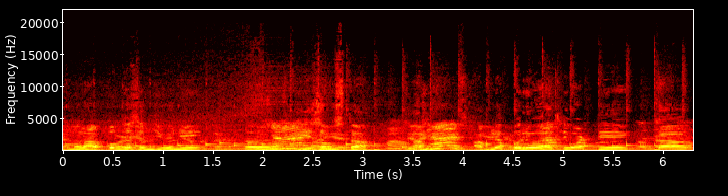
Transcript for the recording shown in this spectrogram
तुम्हाला अपंग संजीवनी ही संस्था आम- आपल्या परिवारातली वाटते का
